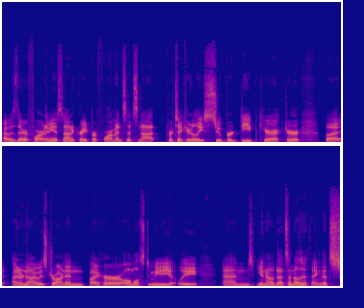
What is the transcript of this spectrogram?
I was there for it. I mean, it's not a great performance. It's not particularly super deep character, but I don't know. I was drawn in by her almost immediately. And, you know, that's another thing that's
